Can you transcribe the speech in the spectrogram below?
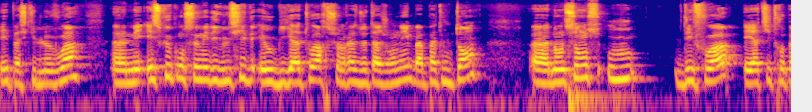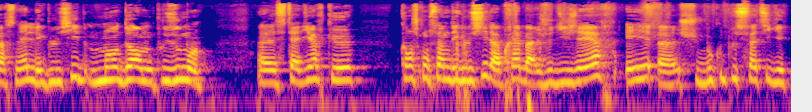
et parce qu'ils le voient. Euh, mais est-ce que consommer des glucides est obligatoire sur le reste de ta journée? Bah pas tout le temps, euh, dans le sens où des fois, et à titre personnel, les glucides m'endorment plus ou moins. C'est-à-dire que quand je consomme des glucides, après, bah, je digère et euh, je suis beaucoup plus fatigué.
